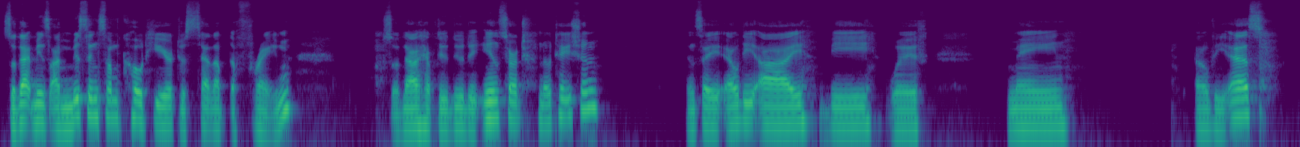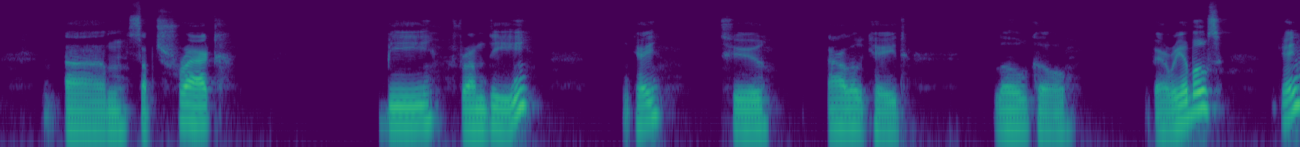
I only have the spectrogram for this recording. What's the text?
So that means I'm missing some code here to set up the frame. So now I have to do the insert notation and say LDI B with main LVS, um, subtract B from D, okay, to allocate local variables, okay.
